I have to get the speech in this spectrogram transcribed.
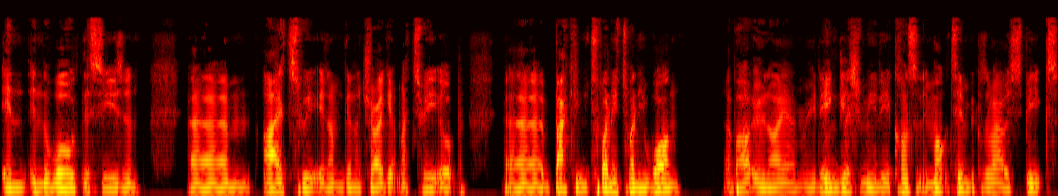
in, in the world this season. Um, I tweeted, I'm going to try to get my tweet up, uh, back in 2021 about Unai Emery. The English media constantly mocked him because of how he speaks.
